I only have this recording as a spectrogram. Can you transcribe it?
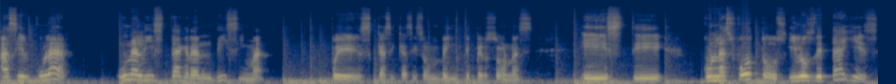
a circular una lista grandísima pues casi casi son 20 personas, este, con las fotos y los detalles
